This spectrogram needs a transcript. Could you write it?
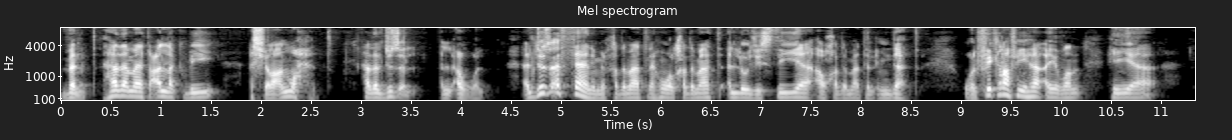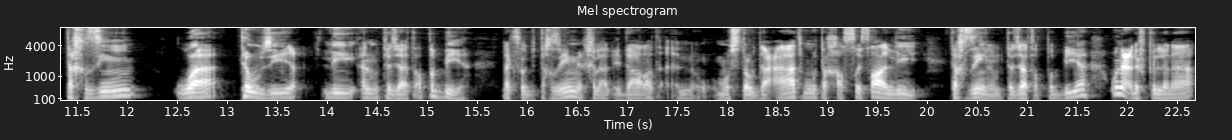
بند. هذا ما يتعلق بالشراء الموحد. هذا الجزء الأول. الجزء الثاني من خدماتنا هو الخدمات اللوجستية أو خدمات الإمداد. والفكرة فيها أيضا هي تخزين وتوزيع للمنتجات الطبية. نقصد بالتخزين من خلال إدارة أنه مستودعات متخصصة لتخزين المنتجات الطبية ونعرف كلنا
